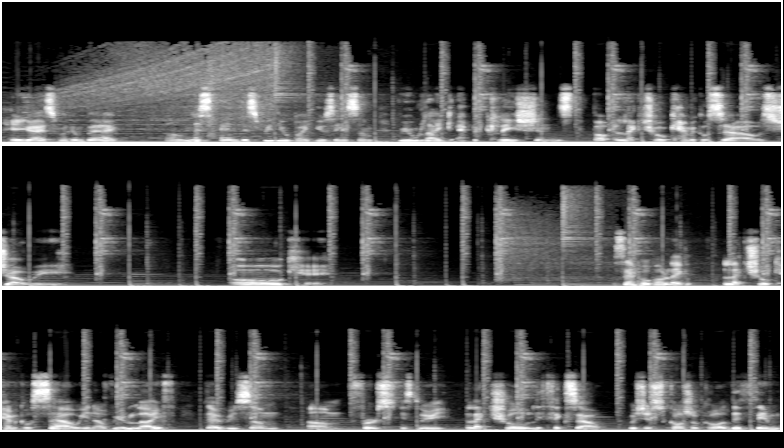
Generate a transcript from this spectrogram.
Hey guys, welcome back. Um, let's end this video by using some real-like applications about electrochemical cells, shall we? Okay. Example about like electrochemical cell in our real life, there is some um, first is the electrolytic cell, which is also called lithium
